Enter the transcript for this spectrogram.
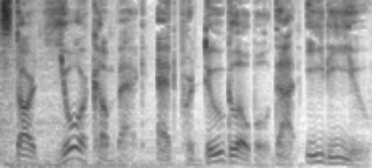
Start your comeback at purdueglobal.edu.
